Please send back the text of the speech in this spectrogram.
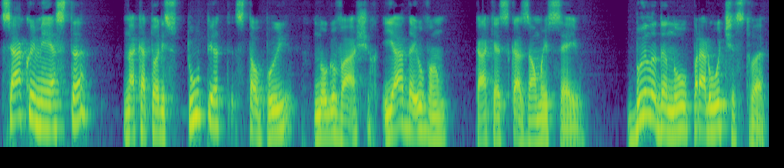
Всякое место, на которое ступят столпы ног ваших, я даю вам, как я сказал Моисею. Было дано пророчество,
